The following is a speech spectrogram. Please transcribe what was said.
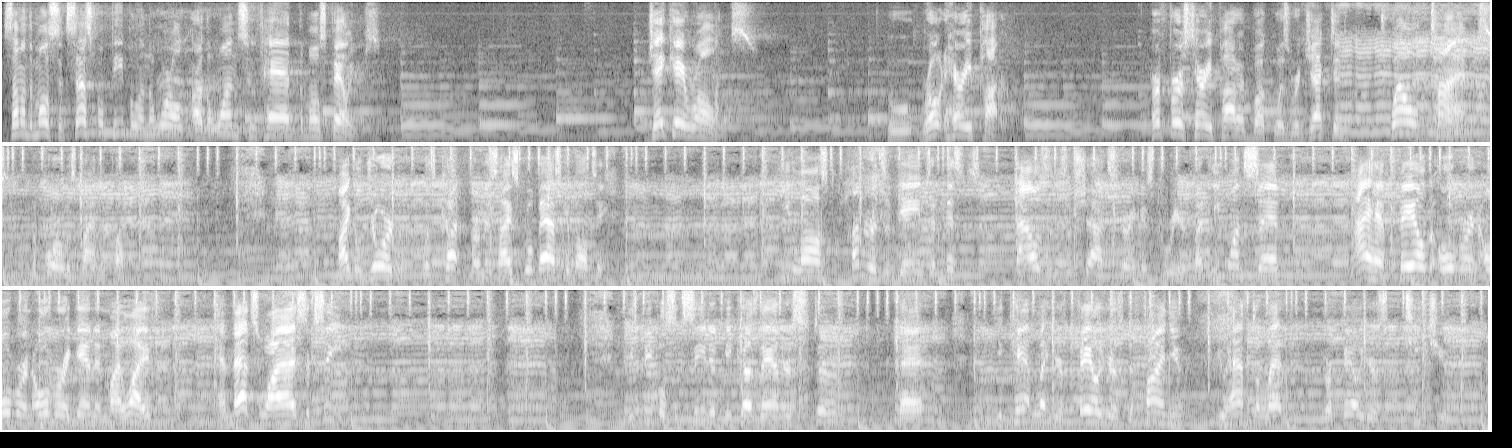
Some of the most successful people in the world are the ones who've had the most failures. J.K. Rowlings, who wrote Harry Potter, her first Harry Potter book was rejected 12 times before it was finally published. Michael Jordan was cut from his high school basketball team. He lost hundreds of games and missed thousands of shots during his career, but he once said, I have failed over and over and over again in my life, and that's why I succeed. These people succeeded because they understood that you can't let your failures define you. You have to let your failures teach you.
